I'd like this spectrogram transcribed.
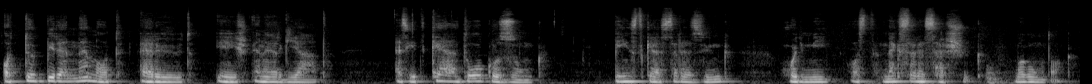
a többire nem ad erőt és energiát. Ezért kell dolgozzunk, pénzt kell szerezzünk, hogy mi azt megszerezhessük magunknak.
